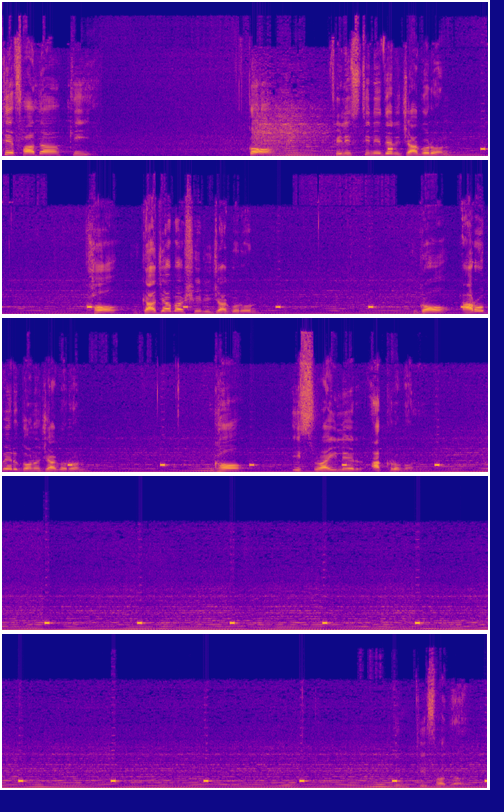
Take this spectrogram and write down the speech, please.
ইন্তেফাদা কি? ক, ফিলিস্তিনিদের জাগরণ। খ, গাজাবাসীর জাগরণ। গ, আরবের গণজাগরণ। ঘ ইসরায়েলের আক্রমণ। ইন্তিফাদা।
